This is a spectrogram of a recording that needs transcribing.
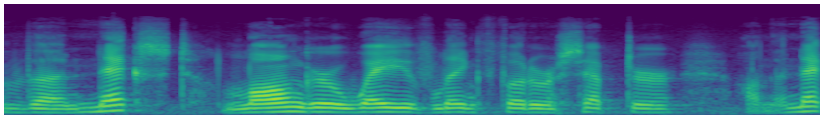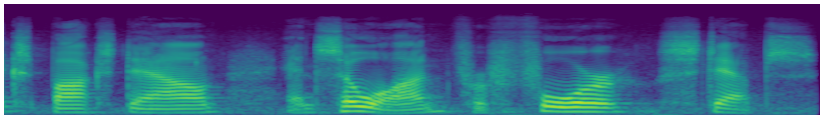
the next longer wavelength photoreceptor on the next box down, and so on for four steps.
